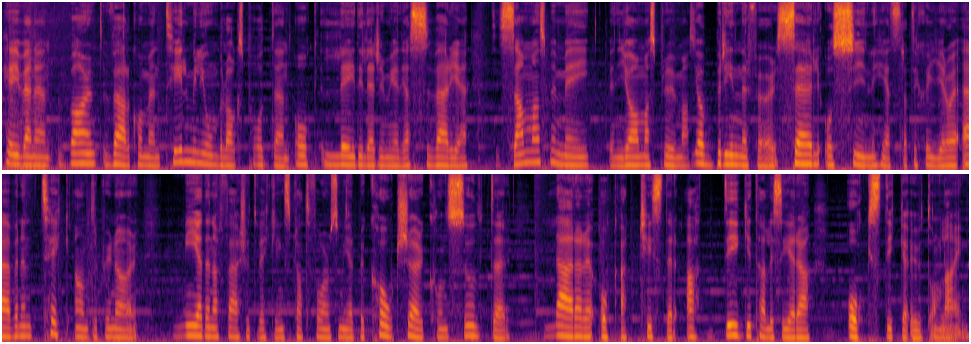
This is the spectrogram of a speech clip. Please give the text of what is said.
Hej vännen! Varmt välkommen till miljonbolagspodden och Lady Legend Media Sverige tillsammans med mig, Benjamas Brumas. Jag brinner för sälj och synlighetsstrategier och är även en tech-entreprenör med en affärsutvecklingsplattform som hjälper coacher, konsulter, lärare och artister att digitalisera och sticka ut online.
